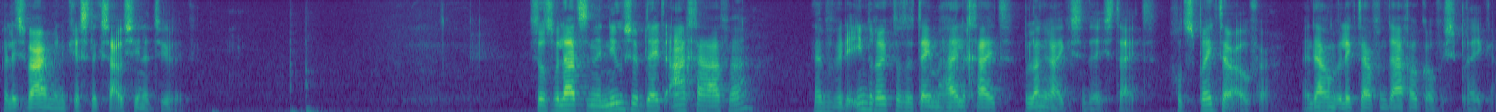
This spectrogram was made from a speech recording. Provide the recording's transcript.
Weliswaar met een christelijk sausje natuurlijk. Zoals we laatst in de nieuwsupdate aangaven, hebben we de indruk dat het thema heiligheid belangrijk is in deze tijd. God spreekt daarover en daarom wil ik daar vandaag ook over spreken.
